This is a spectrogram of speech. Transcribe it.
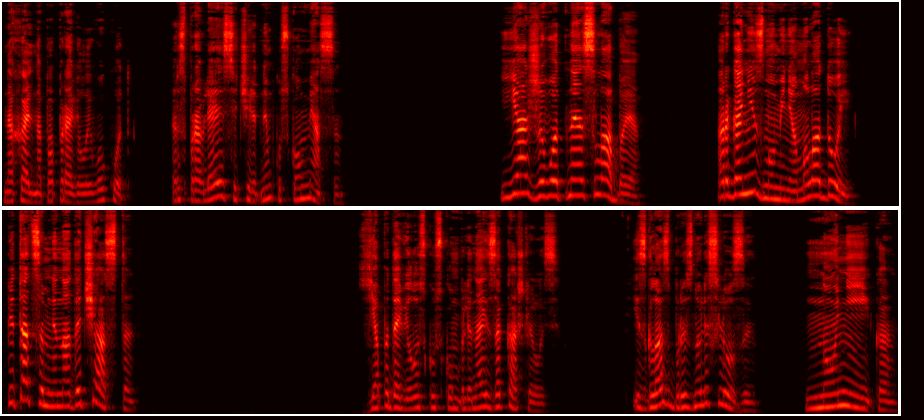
нахально поправил его кот, расправляясь с очередным куском мяса. Я животное слабое. Организм у меня молодой. Питаться мне надо часто. Я подавилась куском блина и закашлялась. Из глаз брызнули слезы. Ну, Ника.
